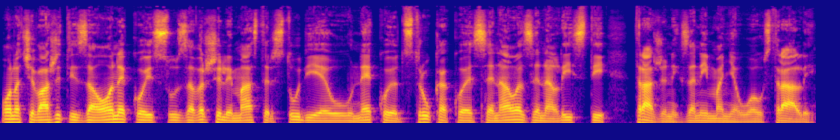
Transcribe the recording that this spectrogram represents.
ona će važiti za one koji su završili master studije u nekoj od struka koje se nalaze na listi traženih zanimanja u Australiji.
